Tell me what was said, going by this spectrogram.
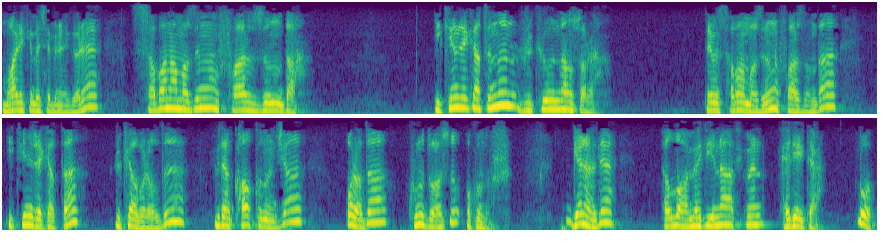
Maliki mezhebine göre sabah namazının farzında İkinci rekatının rükûndan sonra demek sabah namazının farzında ikinci rekatta rükûa varıldı. Birden kalkılınca orada kunu duası okunur. Genelde Allah medina fimen hedeyte bu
